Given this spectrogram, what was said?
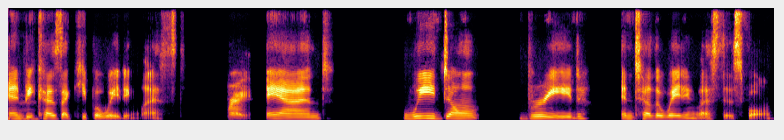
and Mhm. because i keep a waiting list right. and we don't breed until the waiting list is full.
